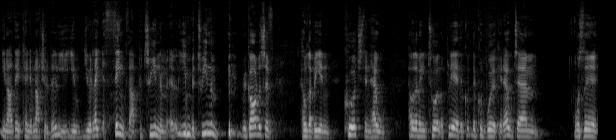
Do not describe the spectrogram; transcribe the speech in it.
you know their kind of natural ability, you you would like to think that between them, even between them, regardless of how they're being coached and how how they're being told to play, they could they could work it out. Um, was there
